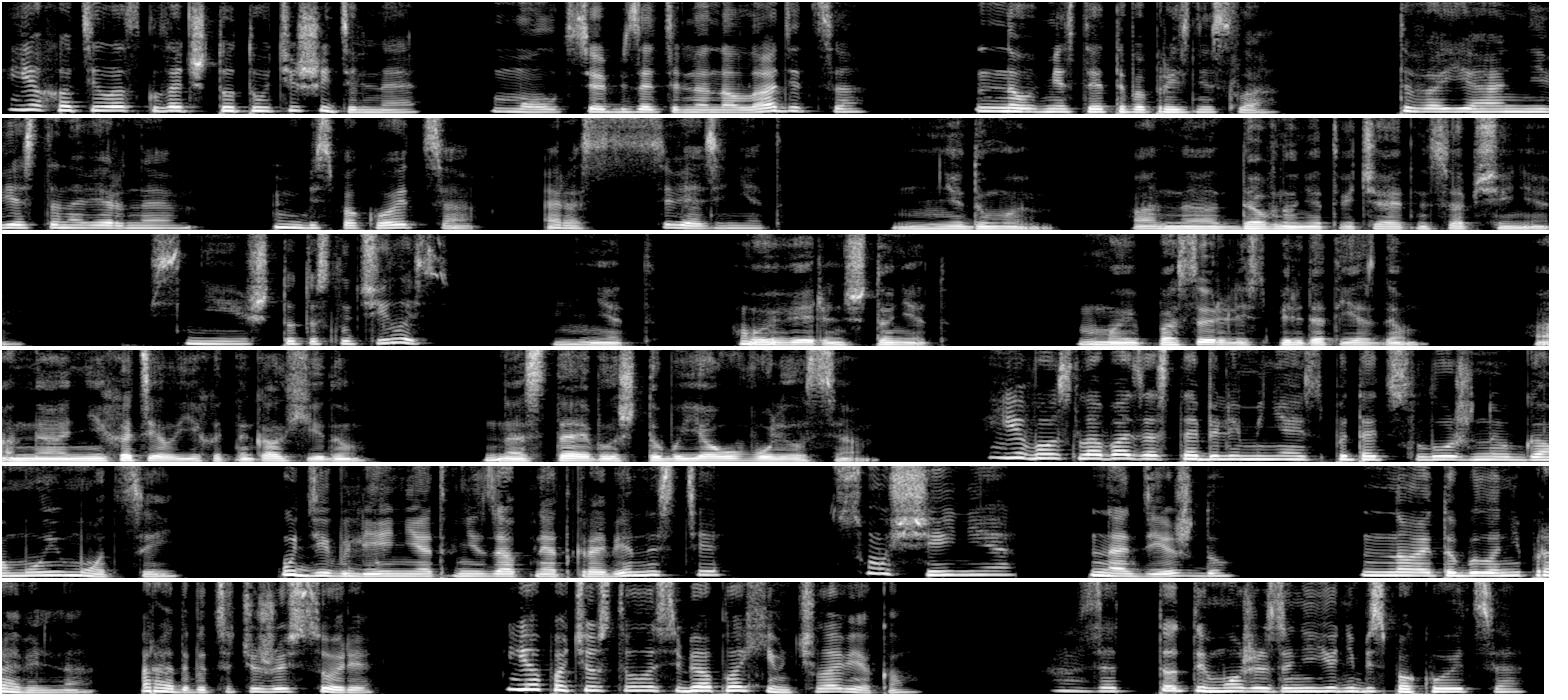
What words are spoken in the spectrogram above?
Я хотела сказать что-то утешительное, мол, все обязательно наладится, но вместо этого произнесла. Твоя невеста, наверное, беспокоится, раз связи нет. Не думаю. Она давно не отвечает на сообщения. С ней что-то случилось? Нет. Уверен, что нет. Мы поссорились перед отъездом. Она не хотела ехать на Колхиду. Настаивала, чтобы я уволился. Его слова заставили меня испытать сложную гамму эмоций. Удивление от внезапной откровенности, смущение, надежду. Но это было неправильно – радоваться чужой ссоре. Я почувствовала себя плохим человеком. Зато ты можешь за нее не беспокоиться.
